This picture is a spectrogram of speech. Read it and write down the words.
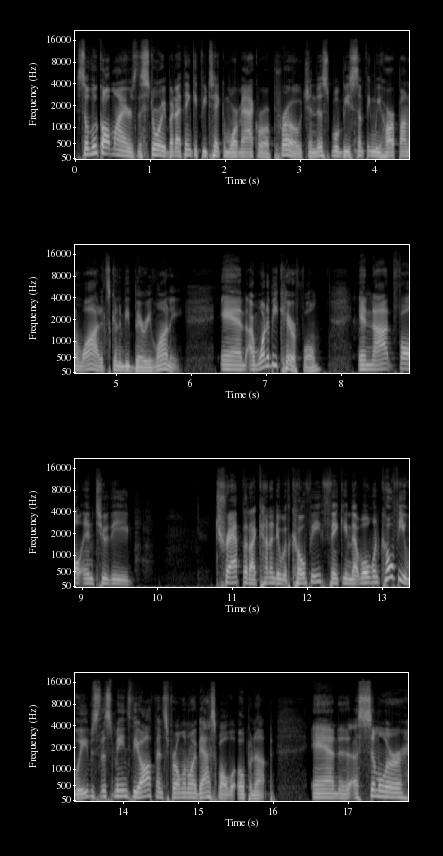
So Luke Altmyer is the story, but I think if you take a more macro approach, and this will be something we harp on a lot, it's going to be Barry Lunney. And I want to be careful and not fall into the trap that I kind of did with Kofi, thinking that, well, when Kofi leaves, this means the offense for Illinois basketball will open up. And a similar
